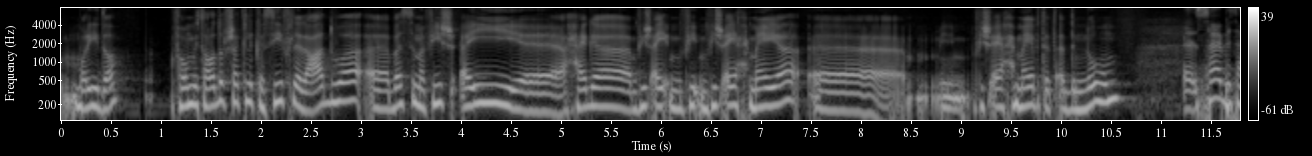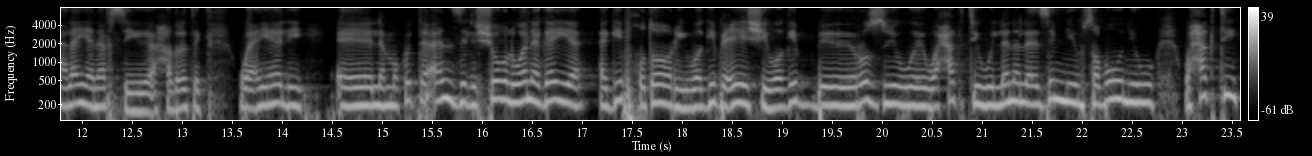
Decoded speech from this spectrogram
مريضة. فهم بيتعرضوا بشكل كثيف للعدوى بس ما فيش أي حاجة ما فيش أي ما فيش أي حماية يعني ما فيش أي حماية بتتقدم لهم. صعبت عليا نفسي حضرتك. وعيالي آه، لما كنت أنزل الشغل وأنا جاية أجيب خضاري وأجيب عيشي وأجيب رزي وحاجتي واللي أنا لازمني وصابوني وحاجتي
